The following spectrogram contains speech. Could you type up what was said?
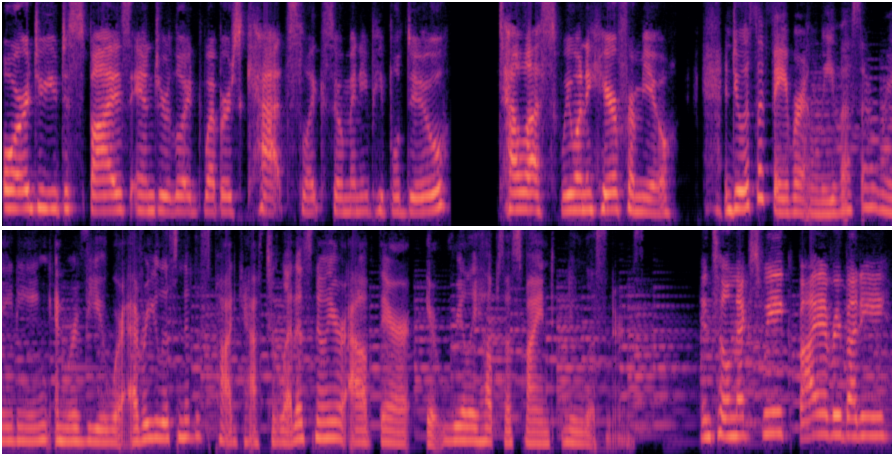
Or do you despise Andrew Lloyd Webber's cats like so many people do? Tell us. We want to hear from you. And do us a favor and leave us a rating and review wherever you listen to this podcast to let us know you're out there. It really helps us find new listeners. Until next week, bye everybody.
